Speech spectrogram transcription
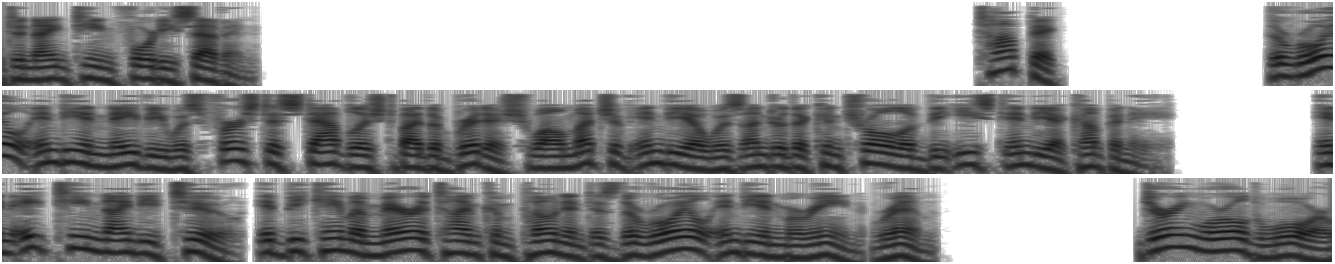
to 1947 Topic The Royal Indian Navy was first established by the British while much of India was under the control of the East India Company. In 1892, it became a maritime component as the Royal Indian Marine RIM. During World War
